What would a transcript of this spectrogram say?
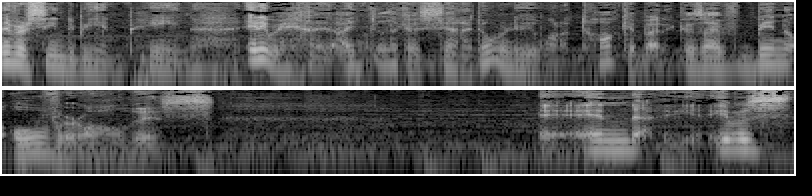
Never seemed to be in pain. Anyway, I, I, like I said, I don't really want to talk about it because I've been over all this, and it was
